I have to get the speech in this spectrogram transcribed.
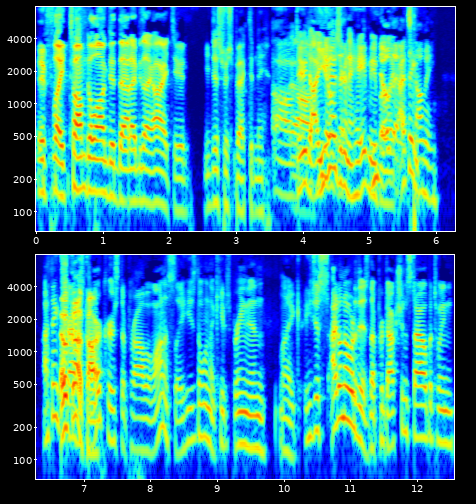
If like Tom DeLonge did that, I'd be like, all right, dude, you disrespected me. Oh, Dude, Oh, uh, you know guys are gonna hate me, but like I think coming. I think Oh, Travis God, Tom. Barker's the problem. Honestly, he's the one that keeps bringing in like he just I don't know what it is. The production style between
